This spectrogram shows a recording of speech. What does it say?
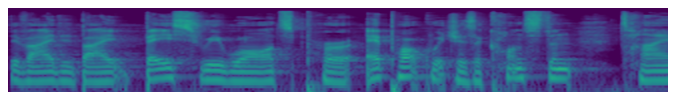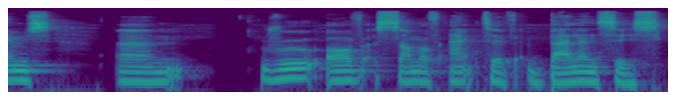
divided by base rewards per epoch, which is a constant, times um, root of sum of active balances.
